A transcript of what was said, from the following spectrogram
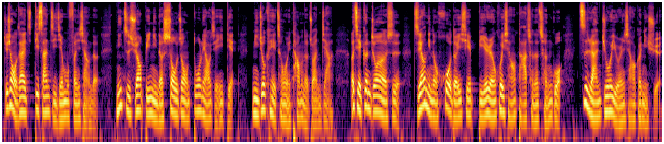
就像我在第三集节目分享的，你只需要比你的受众多了解一点，你就可以成为他们的专家。而且更重要的是，只要你能获得一些别人会想要达成的成果，自然就会有人想要跟你学。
